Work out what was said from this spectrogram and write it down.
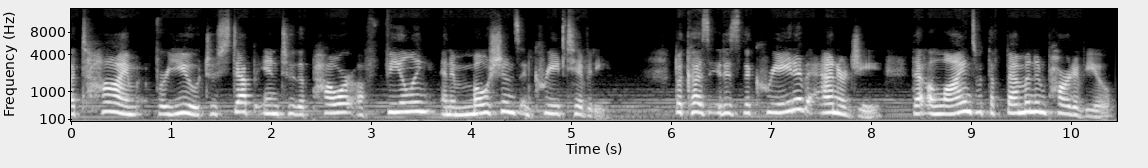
a time for you to step into the power of feeling and emotions and creativity because it is the creative energy that aligns with the feminine part of you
